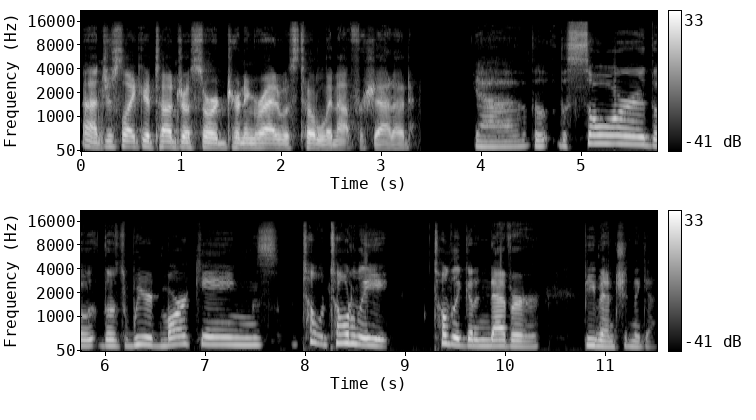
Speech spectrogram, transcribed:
Uh, just like a Tundra sword turning red was totally not foreshadowed. Yeah, the the sword, those those weird markings, to- totally, totally gonna never be mentioned again.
